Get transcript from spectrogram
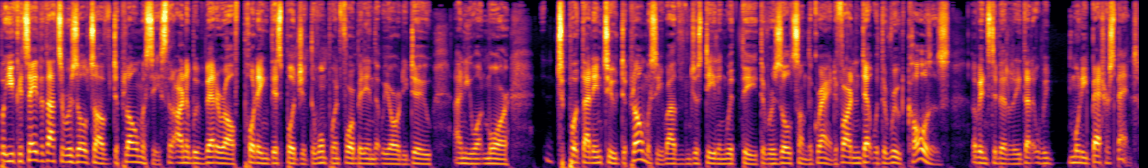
But you could say that that's a result of diplomacy. So that Ireland would be better off putting this budget, the 1.4 billion that we already do, and you want more, to put that into diplomacy rather than just dealing with the, the results on the ground. If Ireland dealt with the root causes of instability, that it would be money better spent.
